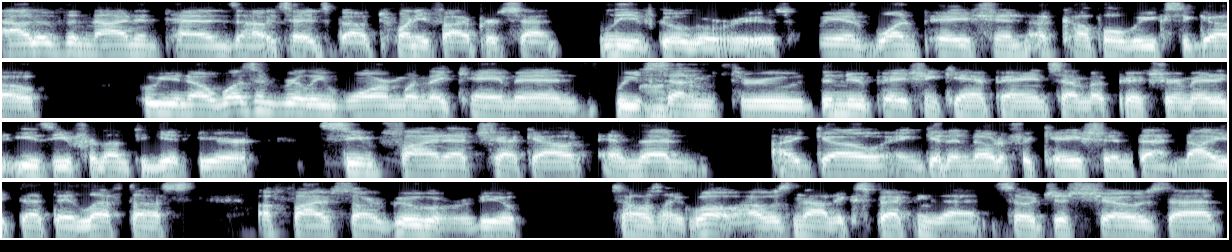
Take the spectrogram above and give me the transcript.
Out of the nine and tens, I would say it's about 25% leave Google reviews. We had one patient a couple weeks ago who, you know, wasn't really warm when they came in. We uh-huh. sent them through the new patient campaign, sent them a picture, made it easy for them to get here. Seemed fine at checkout. And then I go and get a notification that night that they left us a five star Google review. So I was like, whoa, I was not expecting that. So it just shows that,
